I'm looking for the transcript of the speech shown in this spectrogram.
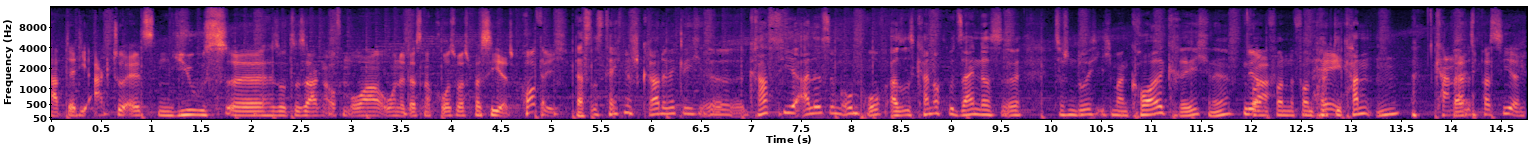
habt ihr die aktuellsten News äh, sozusagen auf dem Ohr, ohne dass noch groß was passiert. Hoffe ich. Das ist technisch gerade wirklich äh, krass hier alles im Umbruch. Also es kann auch gut sein, dass äh, zwischendurch ich mal einen Call kriege ne? von, Ja. von, von Hey. Kann Weil- alles passieren.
